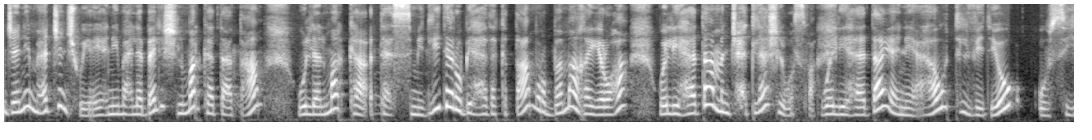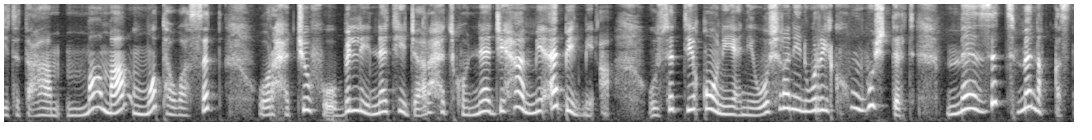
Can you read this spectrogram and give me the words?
جاني معجن شوية. يعني ما على باليش الماركة تاع الطعام ولا الماركة تاع السميد اللي داروا بها هذاك الطعام ربما غيروها. ولهذا ما نجحت الوصفة. ولهذا يعني عاودت الفيديو وسيت طعام ماما متوسط وراح تشوفوا باللي النتيجة راح تكون ناجحة مئة بالمئة. وصدقوني يعني واش راني نوري لكم واش درت؟ ما زدت ما نقصت.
